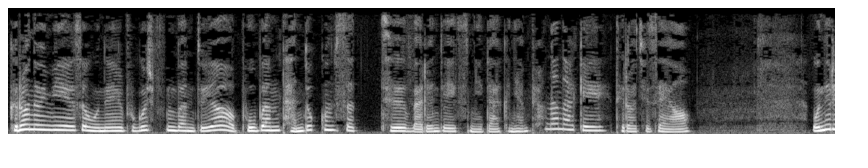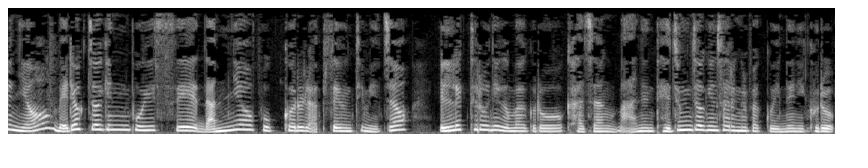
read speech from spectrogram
그런 의미에서 오늘 보고 싶은 밤도요. 보밤 단독 콘서트 마련되어 있습니다. 그냥 편안하게 들어주세요. 오늘은요, 매력적인 보이스의 남녀 보컬을 앞세운 팀이죠. 일렉트로닉 음악으로 가장 많은 대중적인 사랑을 받고 있는 이 그룹.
